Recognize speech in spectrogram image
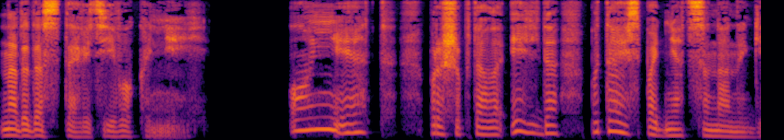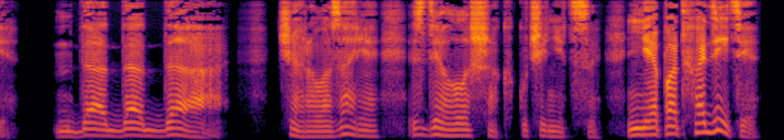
Надо доставить его к ней. «О, нет!» — прошептала Эльда, пытаясь подняться на ноги. «Да-да-да!» Чара Лазария сделала шаг к ученице. «Не подходите!»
